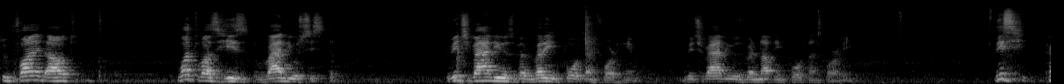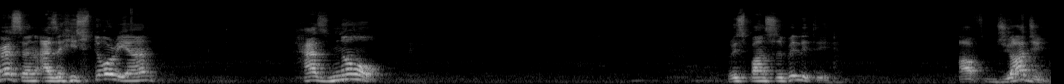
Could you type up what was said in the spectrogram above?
to find out what was his value system? Which values were very important for him? Which values were not important for him? This person, as a historian, has no responsibility of judging.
